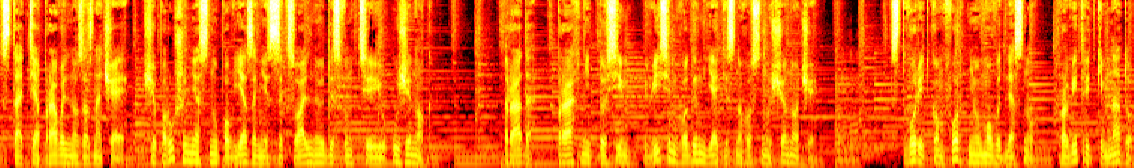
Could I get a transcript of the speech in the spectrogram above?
Стаття правильно зазначає, що порушення сну пов'язані з сексуальною дисфункцією у жінок. Рада, прагніть до 7-8 годин якісного сну щоночі. Створіть комфортні умови для сну, провітріть кімнату,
